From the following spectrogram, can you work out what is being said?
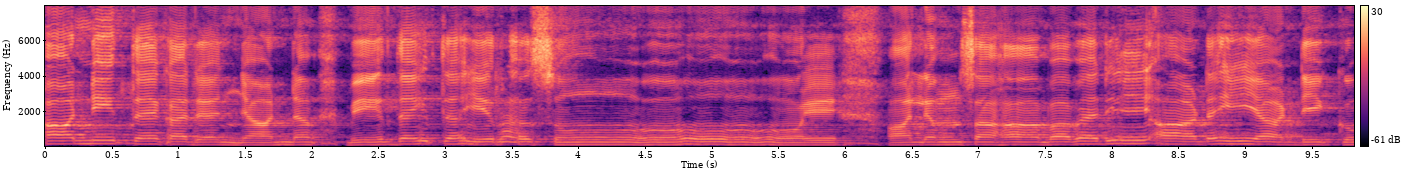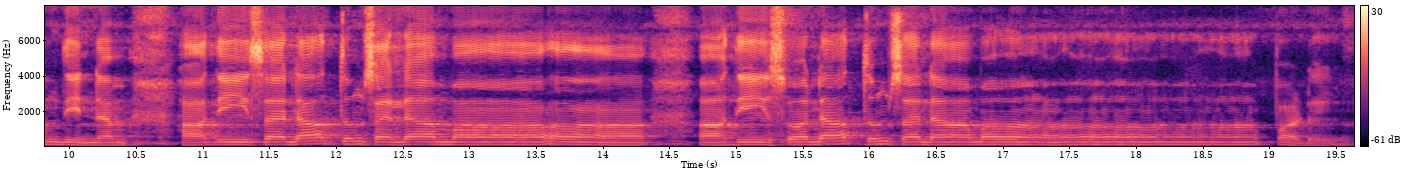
ഹാനിത്ത കരഞ്ഞാനം ബീദൈത്ത ഇറസൂൽ. ആലും സഹാബവരിൽ ആടയടിക്കും ദിനം. ഹദീസലാത്തും സലാമാ. ഹദീസ്വലാത്തും സലാമാ. പാട്.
